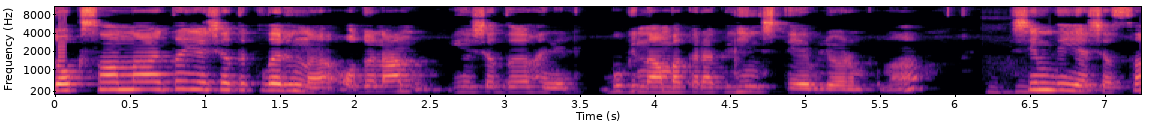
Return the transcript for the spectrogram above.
90'larda yaşadıklarını, o dönem yaşadığı hani bugünden bakarak linç diyebiliyorum buna. Şimdi yaşasa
